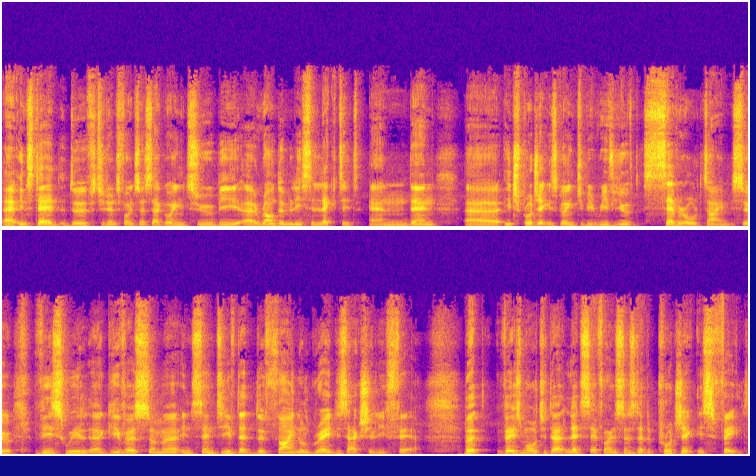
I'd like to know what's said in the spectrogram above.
Uh, instead, the students, for instance, are going to be uh, randomly selected and then uh, each project is going to be reviewed several times. So this will uh, give us some uh, incentive that the final grade is actually fair. But there's more to that. Let's say, for instance, that the project is failed.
